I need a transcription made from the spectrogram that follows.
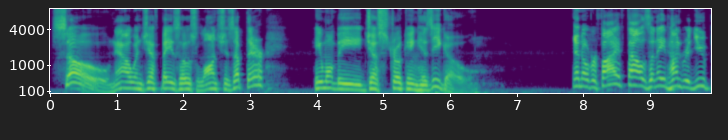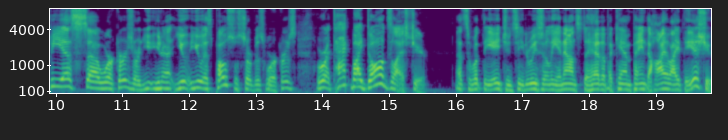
So, now when Jeff Bezos launches up there, he won't be just stroking his ego. And over 5,800 UPS uh, workers or U- U- U.S. Postal Service workers were attacked by dogs last year. That's what the agency recently announced ahead of a campaign to highlight the issue.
